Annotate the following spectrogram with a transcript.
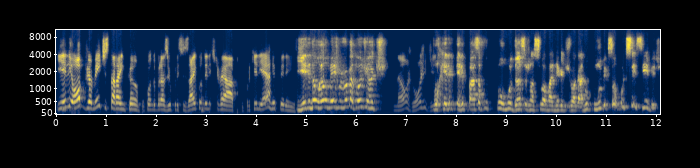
E ele, obviamente, estará em campo quando o Brasil precisar e quando ele estiver apto, porque ele é a referência. E ele não é o mesmo jogador de antes. Não, longe disso. Porque ele, ele passa por, por mudanças na sua maneira de jogar no clube que são muito sensíveis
